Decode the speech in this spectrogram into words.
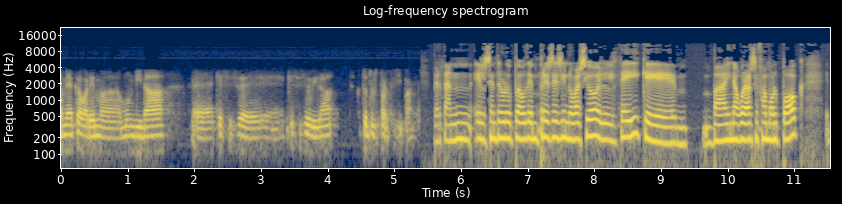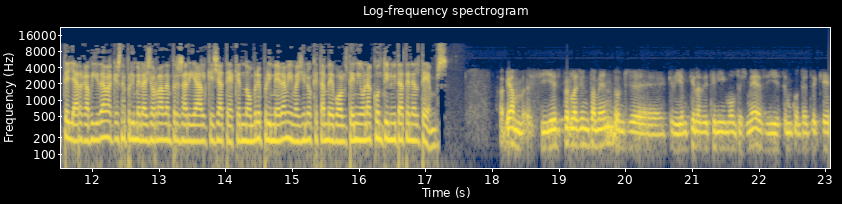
també acabarem amb un dinar eh, que, se, que se servirà a tots els participants. Per tant, el Centre Europeu d'Empreses i Innovació, el CEI, que va inaugurar-se fa molt poc, té llarga vida amb aquesta primera jornada empresarial que ja té aquest nombre primera, m'imagino que també vol tenir una continuïtat en el temps. Aviam, si és per l'Ajuntament, doncs eh, creiem que n'ha de tenir moltes més i estem contents que,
